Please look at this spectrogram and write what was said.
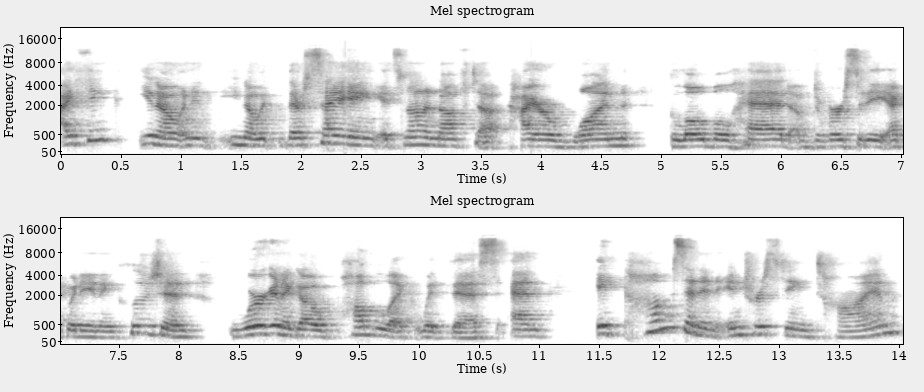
I think, you know, and, it, you know, it, they're saying it's not enough to hire one global head of diversity, equity, and inclusion. We're going to go public with this. And it comes at an interesting time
